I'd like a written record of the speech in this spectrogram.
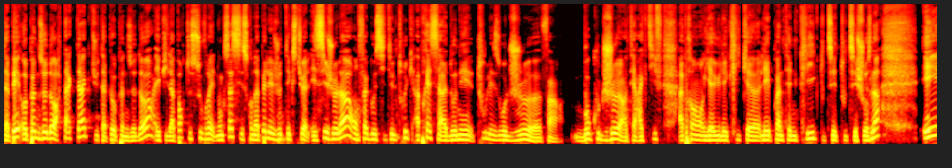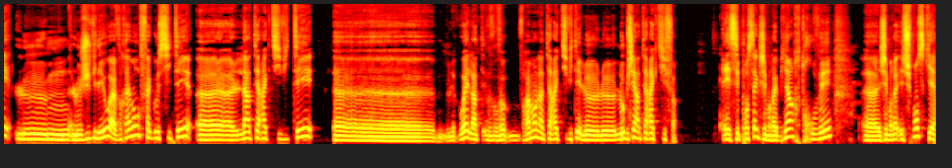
tapais open the door, tac tac, tu tapais open the door et puis la porte s'ouvrait. Donc ça c'est ce qu'on appelle les jeux textuels. Et ces jeux-là ont phagocyté le truc. Après ça a donné tous les autres jeux, euh, enfin beaucoup de jeux interactifs. Après il y a eu les clics, euh, les point and click, toutes ces toutes ces choses-là. Et le, jeu vidéo a vraiment phagocyté l'interactivité. Ouais, vraiment l'interactivité, l'objet interactif. Et c'est pour ça que j'aimerais bien retrouver. euh, j'aimerais, je pense qu'il y,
